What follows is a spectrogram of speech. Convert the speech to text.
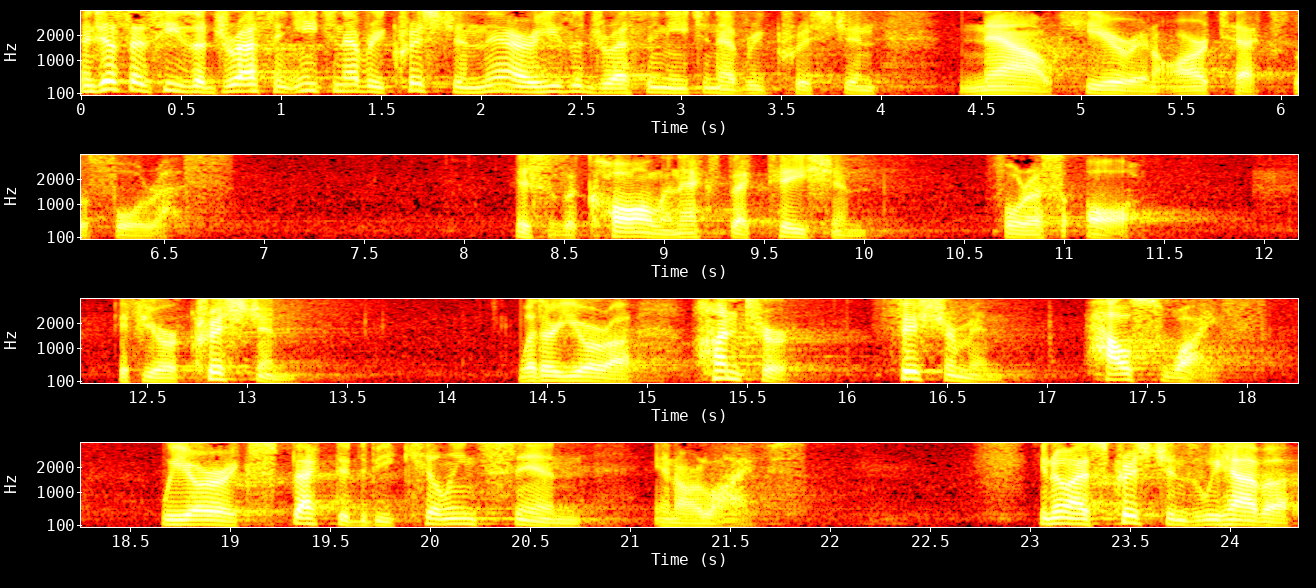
And just as he's addressing each and every Christian there, he's addressing each and every Christian now, here in our text before us. This is a call and expectation for us all. If you're a Christian, whether you're a hunter, fisherman, housewife, we are expected to be killing sin in our lives. You know, as Christians, we have a,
